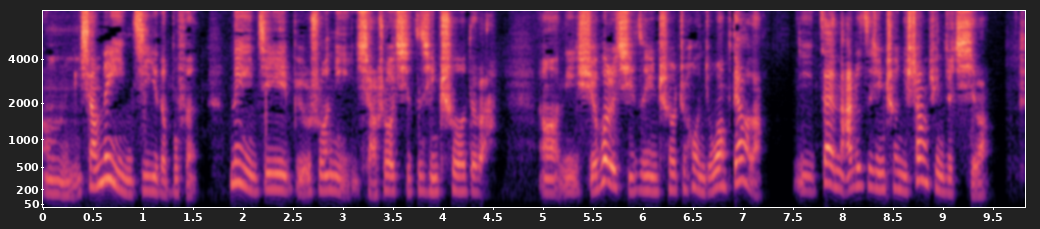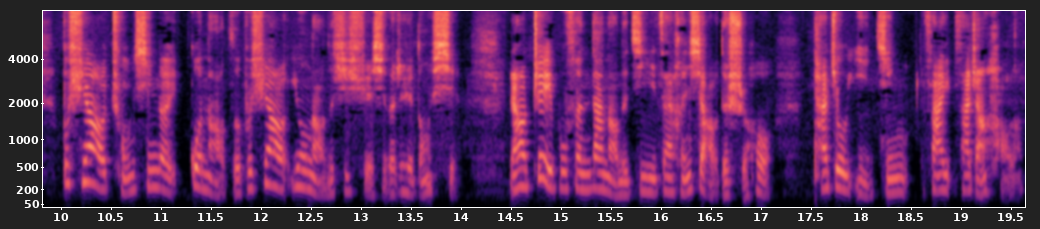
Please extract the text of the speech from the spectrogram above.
嗯，像内隐记忆的部分，内隐记忆，比如说你小时候骑自行车，对吧？啊，你学会了骑自行车之后，你就忘不掉了。你再拿着自行车，你上去你就骑了，不需要重新的过脑子，不需要用脑子去学习的这些东西。然后这一部分大脑的记忆在很小的时候，它就已经发发展好了。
